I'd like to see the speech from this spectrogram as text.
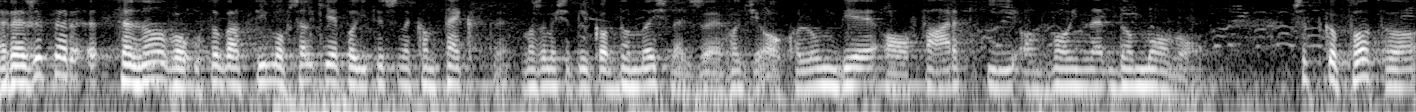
Reżyser celowo usuwa z filmu wszelkie polityczne konteksty. Możemy się tylko domyślać, że chodzi o Kolumbię, o FARC i o wojnę domową. Wszystko po to,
